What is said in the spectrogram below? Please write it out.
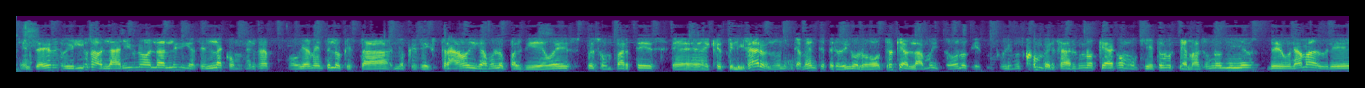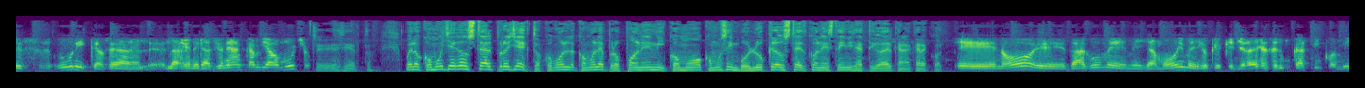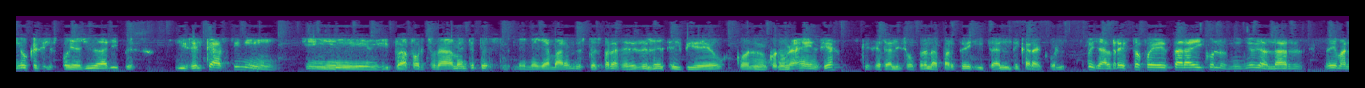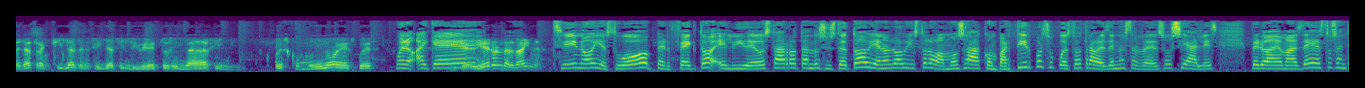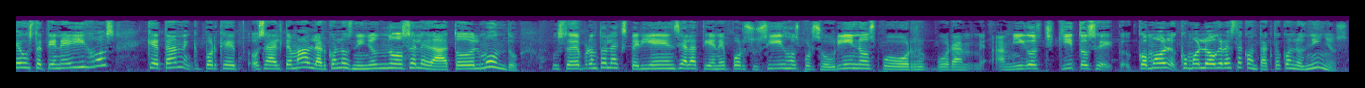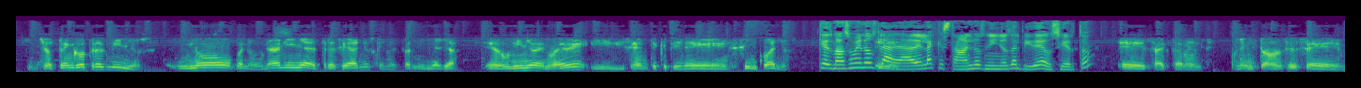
Entonces oírlos hablar y uno hablarles y hacerles la conversa, obviamente lo que está, lo que se extrajo, digámoslo, para el video es, pues son partes eh, que utilizaron únicamente, pero digo, lo otro que hablamos y todo lo que pudimos conversar, uno queda como quieto porque además son unos niños de una madurez única, o sea, las generaciones han cambiado mucho. Sí, es cierto. Bueno, ¿cómo llega usted al proyecto? ¿Cómo, le- cómo le proponen y cómo, cómo se involucra usted con esta iniciativa del Canal Caracol? Eh, no, eh, Dago me, me llamó y me dijo dijo que quería hacer un casting conmigo, que si les podía ayudar y pues hice el casting y, y, y, pues, afortunadamente pues me, me llamaron después para hacer el, el video con, con una agencia que se realizó para la parte digital de Caracol. Pues ya el resto fue estar ahí con los niños y hablar de manera tranquila, sencilla, sin libretos, sin nada, sin pues como uno es, pues. Bueno, hay que... se dieron las vainas. Sí, no, y estuvo perfecto. El video está rotando. Si usted todavía no lo ha visto, lo vamos a compartir, por supuesto, a través de nuestras redes sociales. Pero además de esto, Santiago, ¿usted tiene hijos? ¿Qué tan...? Porque, o sea, el tema de hablar con los niños no se le da a todo el mundo. Usted de pronto la experiencia la tiene por sus hijos, por sobrinos, por, por am- amigos chiquitos. eh, ¿Cómo, ¿Cómo logra este contacto con los niños? Yo tengo tres niños. Uno, bueno, una niña de 13 años, que no es tan niña ya, eh, un niño de 9 y Vicente, que tiene 5 años. Que es más o menos la Eh. edad en la que estaban los niños del video, ¿cierto? Exactamente. Entonces, eh,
